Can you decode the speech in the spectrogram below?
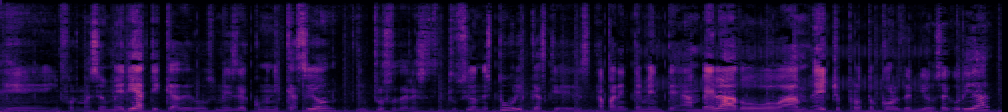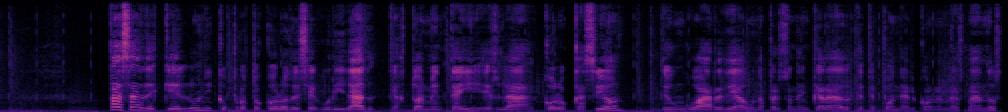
eh, información mediática de los medios de comunicación, incluso de las instituciones públicas que aparentemente han velado o han hecho protocolos de bioseguridad, pasa de que el único protocolo de seguridad que actualmente hay es la colocación de un guardia o una persona encargada que te pone alcohol en las manos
